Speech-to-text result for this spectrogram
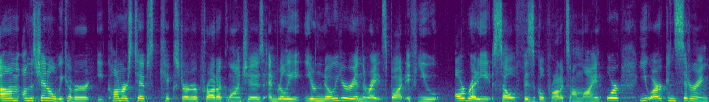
Um, on this channel, we cover e commerce tips, Kickstarter product launches, and really, you know you're in the right spot if you already sell physical products online or you are considering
